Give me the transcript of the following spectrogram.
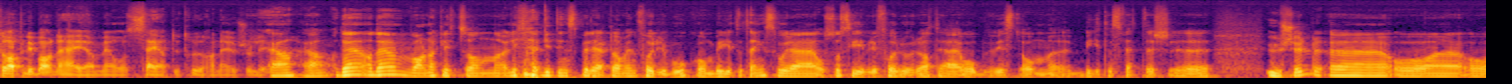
drapene i Baneheia med å si at du tror han er uskyldig. Ja, ja. Og, det, og det var nok litt, sånn, litt, litt, inspirert av min forrige bok om Birgitte Tengs, hvor jeg også skriver i forordet at jeg er overbevist om Birgitte Birgittes fetters uh, uskyld uh, og, og,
